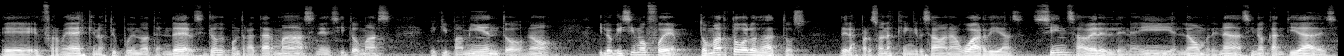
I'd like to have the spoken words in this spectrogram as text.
eh, enfermedades que no estoy pudiendo atender, si tengo que contratar más, si necesito más equipamiento, ¿no? Y lo que hicimos fue tomar todos los datos de las personas que ingresaban a guardias, sin saber el DNI, el nombre, nada, sino cantidades.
